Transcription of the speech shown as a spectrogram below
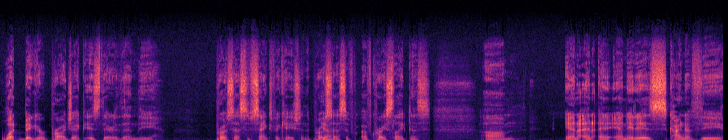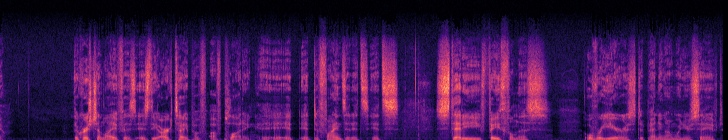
what bigger project is there than the process of sanctification, the process of, of Christ likeness? Um, and, and and and it is kind of the the Christian life is is the archetype of of plodding. It, it it defines it. It's it's steady faithfulness over years, depending on when you're saved,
